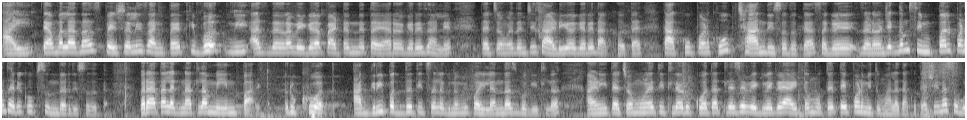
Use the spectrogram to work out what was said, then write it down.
आई. त्या मला ना स्पेशली सांगतायत की बघ मी आज जरा वेगळ्या पॅटर्नने तयार वगैरे झाले. त्याच्यामुळे त्यांची साडी वगैरे दाखवत आहेत काकू पण खूप छान दिसत होत्या. सगळेजण म्हणजे एकदम सिंपल पण तरी खूप सुंदर दिसत होत्या. बरं आता लग्नातला मेन पार्ट रुखवत. आगरी पद्धतीचं लग्न मी पहिल्यांदाच बघितलं आणि त्याच्यामुळे तिथल्या रुखवतातले जे वेगवेगळे आयटम होते ते पण मी तुम्हाला दाखवते. अशी ना सग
